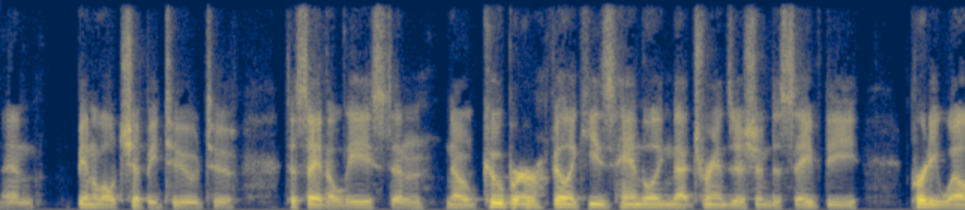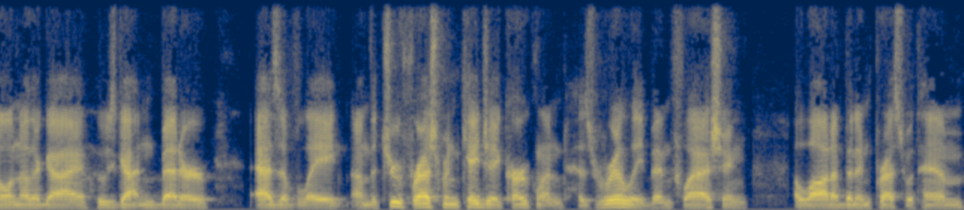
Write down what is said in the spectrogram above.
and being a little chippy too, to to say the least. And you know, Cooper, I feel like he's handling that transition to safety pretty well. Another guy who's gotten better as of late. Um, the true freshman KJ Kirkland has really been flashing a lot. I've been impressed with him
